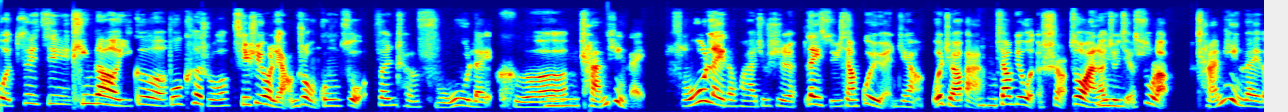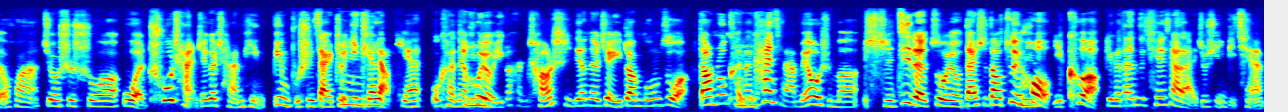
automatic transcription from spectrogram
我最近听到一个播客说，其实有两种工作，分成服务类和产品类。服务类的话，就是类似于像柜员这样，我只要把交给我的事儿做完了就结束了。产品类的话，就是说我出产这个产品，并不是在这一天两天，我可能会有一个很长时间的这一段工作当中，可能看起来没有什么实际的作用，但是到最后一刻，这个单子签下来就是一笔钱。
